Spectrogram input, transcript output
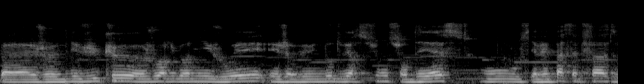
Bah, je n'ai vu que Joueur du Grenier jouer et j'avais une autre version sur DS où il n'y avait pas cette phase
